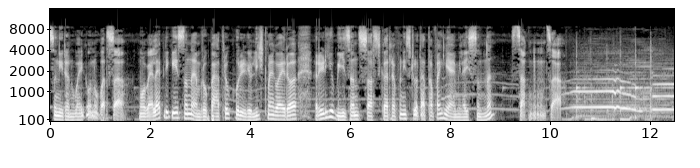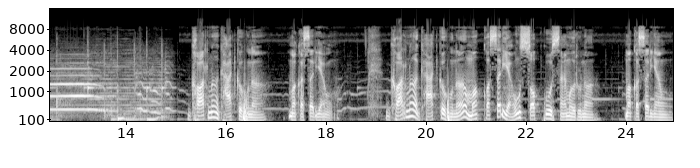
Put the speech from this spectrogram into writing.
सुनिरहनु भएको हुनुपर्छ मोबाइल एप्लिकेसन हाम्रो पात्रोको रेडियो लिस्टमा गएर रेडियो भिजन सर्च गरेर पनि श्रोता तपाईँले हामीलाई सुन्न सक्नुहुन्छ। घर न घाटको हुन म कसरी आऊ घर न घाटको हुन म कसरी आऊ सबको सामो रुन म कसरी आऊ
